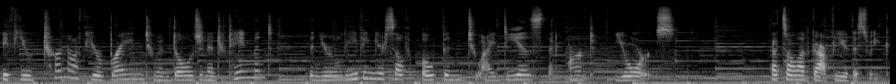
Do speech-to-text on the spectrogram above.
if you turn off your brain to indulge in entertainment, then you're leaving yourself open to ideas that aren't yours. That's all I've got for you this week.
